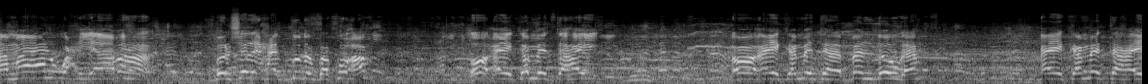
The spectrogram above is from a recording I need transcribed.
dhammaan waxyaabaha bulshada xadgudubka ku ah oo ay ka mid tahay oo ay ka mid tahay bandowga ay ka mid tahay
